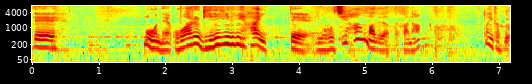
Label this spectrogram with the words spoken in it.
でもうね終わるギリギリに入って4時半までだったかなとにかく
